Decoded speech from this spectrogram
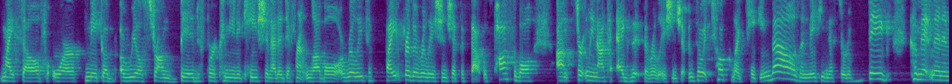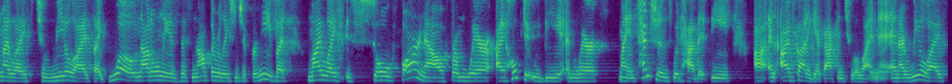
myself or make a, a, real strong bid for communication at a different level or really to fight for the relationship if that was possible um, certainly not to exit the relationship. And so it took like taking vows and making this sort of big commitment in my life to realize like whoa not only is this not the relationship for me but my life is so far now from where i hoped it would be and where my intentions would have it be. Uh, and I've got to get back into alignment. And I realized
